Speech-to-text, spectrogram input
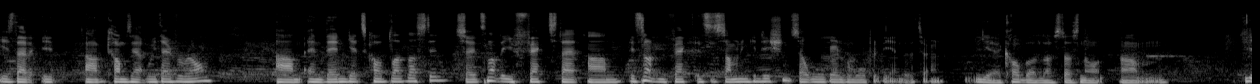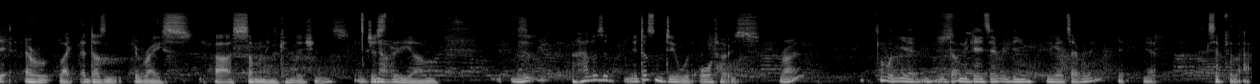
is that it um, comes out with Overwhelm, um, and then gets cold bloodlusted. So it's not the effect that um, it's not an effect; it's a summoning condition. So it will go to the warp at the end of the turn. yeah, cold bloodlust does not um Yeah, er- like it doesn't erase uh, summoning conditions. Just No. the um. does it- how does it? It doesn't deal with autos, right? oh well, yeah, it does? negates everything It gets everything. Yeah. Yeah. except for that.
